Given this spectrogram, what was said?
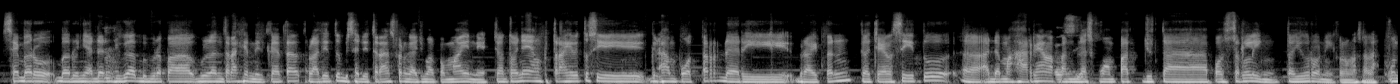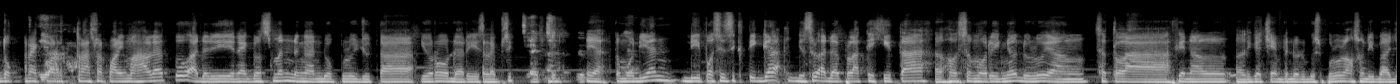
Saya baru baru nyadar Hmm. juga beberapa bulan terakhir nih ternyata pelatih itu bisa ditransfer nggak cuma pemain ya. Contohnya yang terakhir itu si Graham Potter dari Brighton ke Chelsea itu eh, ada maharnya 18,4 juta pound sterling atau euro nih kalau nggak salah. Untuk rekor Iya. transfer paling mahalnya tuh ada di Nagelsmann dengan 20 juta euro dari Leipzig. Leipzig. Iya, kemudian di posisi ketiga justru ada pelatih kita eh, Jose Mourinho dulu yang setelah final eh, Liga Champions 2010 langsung dibajak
